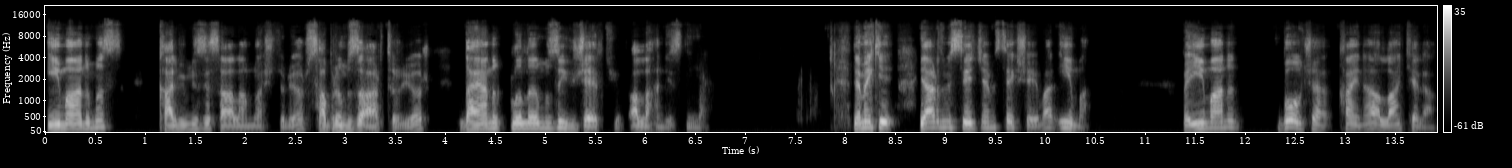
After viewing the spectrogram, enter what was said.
İmanımız kalbimizi sağlamlaştırıyor, sabrımızı artırıyor, dayanıklılığımızı yüceltiyor Allah'ın izniyle. Demek ki yardım isteyeceğimiz tek şey var, iman. Ve imanın bolca kaynağı Allah'ın kelamı.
